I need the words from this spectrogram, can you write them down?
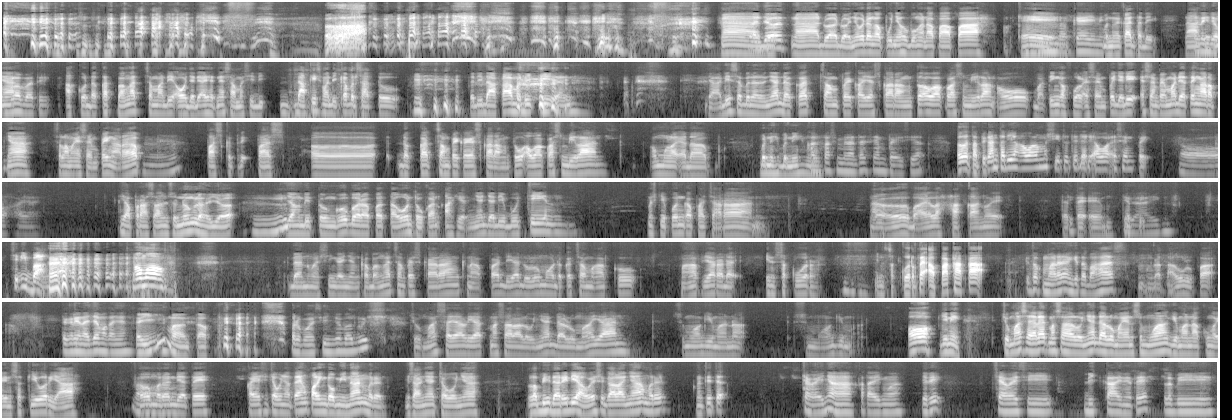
Nah, Lanjut. dua- nah dua-duanya udah nggak punya hubungan apa-apa. Oke. Hmm, oke ini Bener kan tadi? Nah, paling akhirnya jomblo berarti aku dekat banget sama dia. Oh, jadi akhirnya sama si Di- Daki sama Dika bersatu. jadi Daka sama Diki. kan. Jadi sebenarnya dekat sampai kayak sekarang tuh awal kelas 9. Oh, berarti nggak full SMP. Jadi SMP mah dia teh ngarepnya selama SMP ngarep Hmm. pas ketri pas eh dekat sampai kayak sekarang tuh awal kelas 9. Oh, mulai ada benih-benih. kan kelas 9 teh SMP sih ya Eh, tapi kan tadi yang awal masih itu teh dari awal SMP. oh ayah Ya perasaan seneng lah ya. hmm. yang ditunggu berapa tahun tuh kan akhirnya jadi bucin meskipun ke pacaran. Nah eh baiklah hakan we. TTM jadi bangga ngomong. Dan masih nggak nyangka banget sampai sekarang kenapa dia dulu mau deket sama aku. Maaf ya rada insecure. Insecure teh apa kakak? Itu kemarin yang kita bahas. Hmm, nggak tahu lupa. Dengerin aja makanya. Ih mantap. Promosinya bagus Cuma saya lihat masa lalunya udah lumayan. Semua gimana? Semua gimana? Oh, gini. Cuma saya lihat masa lalunya udah lumayan semua. Gimana aku nggak insecure ya? Oh, meren dia teh kayak si cowoknya teh yang paling dominan meren. Misalnya cowoknya lebih dari dia weh segalanya meren. Nanti teh ceweknya kata aing mah jadi cewek si Dika ini teh lebih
